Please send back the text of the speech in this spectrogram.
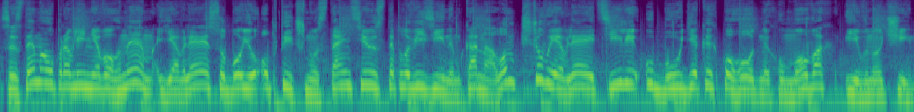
Система управління вогнем являє собою оптичну станцію з тепловізійним каналом, що виявляє цілі у будь-яких погодних умовах і вночі.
